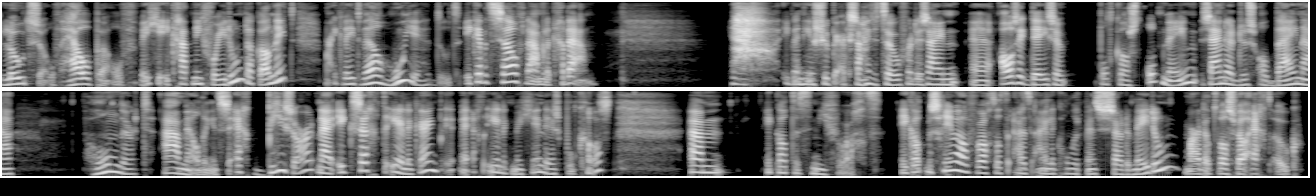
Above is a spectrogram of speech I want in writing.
loodsen of helpen. Of weet je, ik ga het niet voor je doen, dat kan niet. Maar ik weet wel hoe je het doet. Ik heb het zelf namelijk gedaan. Ja, ik ben hier super excited over. Er zijn, eh, als ik deze podcast opneem, zijn er dus al bijna 100 aanmeldingen. Het is echt bizar. Nou, ik zeg het eerlijk, hè? ik ben echt eerlijk met je in deze podcast. Ehm, ik had het niet verwacht. Ik had misschien wel verwacht dat er uiteindelijk 100 mensen zouden meedoen. Maar dat was wel echt ook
